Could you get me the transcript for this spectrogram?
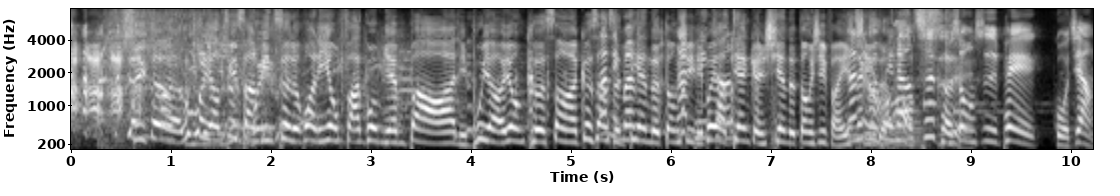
是的，如果你要吃三明治的话，你用法国面包啊，你不要用科上啊，科上是电的东西，你不要电跟线的东西放一起的。那你们平常吃可颂是配果酱？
